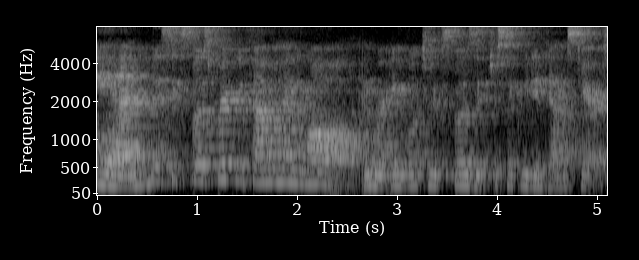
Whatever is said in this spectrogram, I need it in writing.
And this exposed brick we found behind the wall and we're able to expose it just like we did downstairs.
